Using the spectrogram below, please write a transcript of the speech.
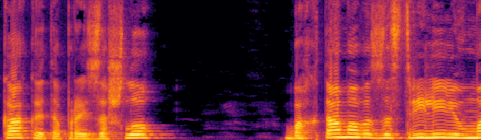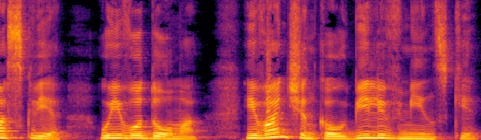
«Как это произошло?» Бахтамова застрелили в Москве, у его дома. Иванченко убили в Минске.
